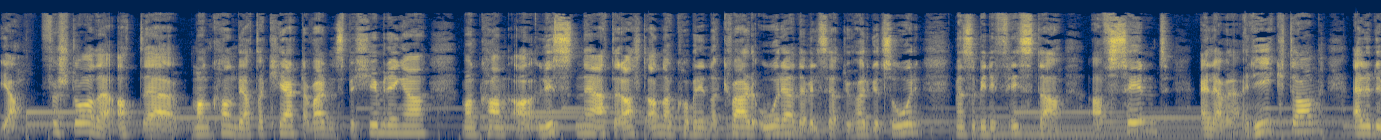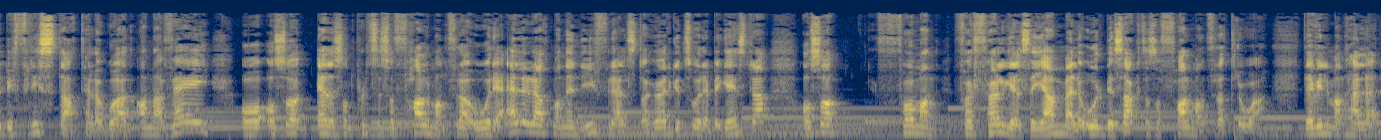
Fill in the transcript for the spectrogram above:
ja, forstå det at eh, man kan bli attakkert av verdens bekymringer. Man kan ah, lysne etter alt annet kommer inn og kveler ordet, dvs. Si at du hører Guds ord, men så blir de frista av synd eller rikdom, eller du blir frista til å gå en annen vei, og, og, så er det sånn plutselig så faller man fra ordet. Eller at man er nyfrelst og hører Guds ord er begeistra, og så får man forfølgelse hjemme, eller ord blir sagt, og så faller man fra troa. Det vil man heller.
